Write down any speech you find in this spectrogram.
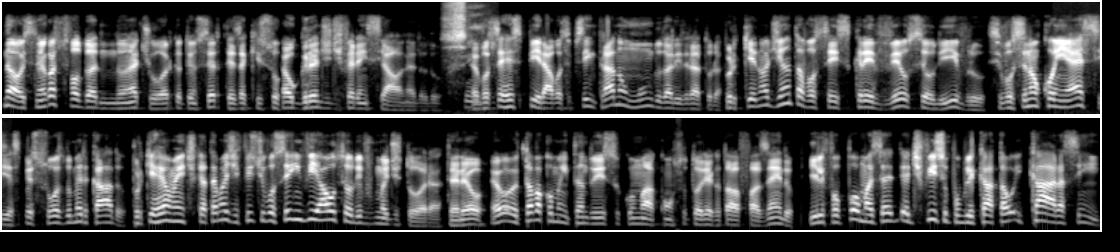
Não, esse negócio que você falou do, no network, eu tenho certeza que isso é o grande diferencial, né, Dudu? Sim. É você respirar, você precisa entrar no mundo da literatura. Porque não adianta você escrever o seu livro se você não conhece as pessoas do mercado. Porque realmente fica até mais difícil de você enviar o seu livro para uma editora, entendeu? Eu, eu tava comentando isso com uma consultoria que eu tava fazendo, e ele falou, pô, mas é, é difícil publicar tal. E, cara, assim,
